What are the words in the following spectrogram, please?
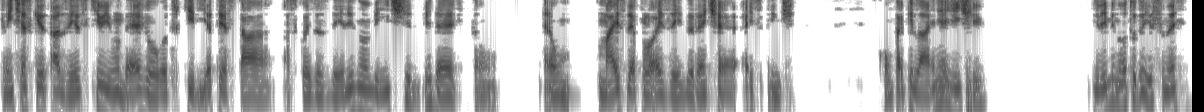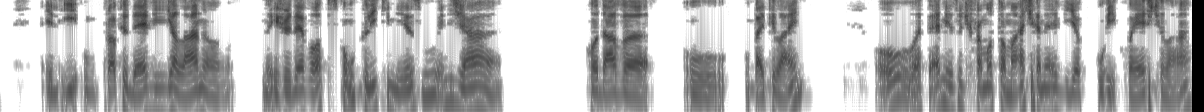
Cliente, às vezes, que um dev ou outro queria testar as coisas dele no ambiente de dev. Então, eram mais deploys aí durante a, a sprint. Com o pipeline, a gente eliminou tudo isso, né? Ele, o próprio dev ia lá no, no Azure DevOps, com um clique mesmo, ele já rodava o, o pipeline, ou até mesmo de forma automática, né, via pull request lá,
